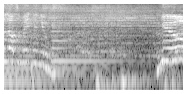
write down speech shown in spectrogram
the Lord to make me new. You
